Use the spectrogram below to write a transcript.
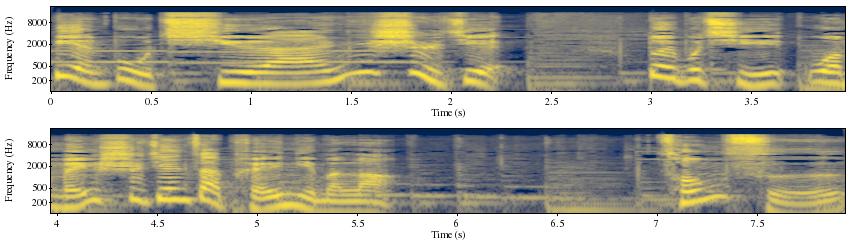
遍布全世界。对不起，我没时间再陪你们了。”从此，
